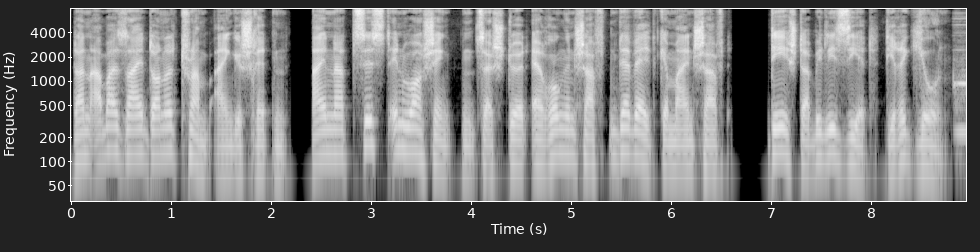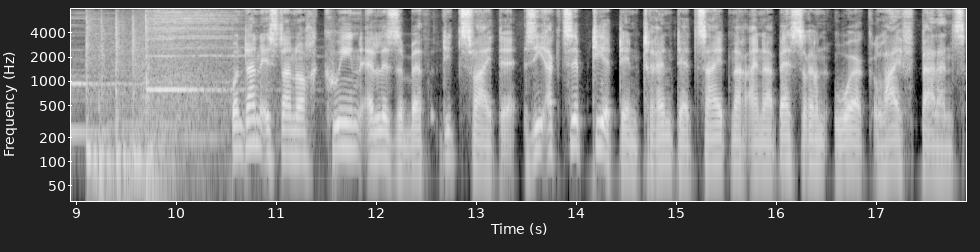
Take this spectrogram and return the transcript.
dann aber sei Donald Trump eingeschritten. Ein Narzisst in Washington zerstört Errungenschaften der Weltgemeinschaft, destabilisiert die Region. Und dann ist da noch Queen Elizabeth II. Sie akzeptiert den Trend der Zeit nach einer besseren Work-Life-Balance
